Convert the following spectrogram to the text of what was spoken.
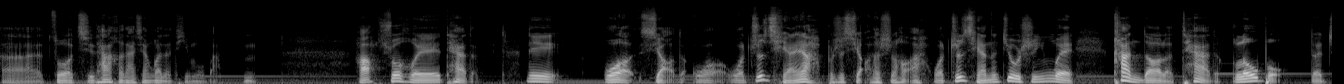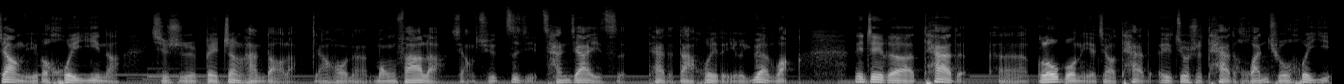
呃，做其他和他相关的题目吧。嗯，好，说回 TED，那我小的我我之前呀，不是小的时候啊，我之前呢，就是因为看到了 TED Global 的这样的一个会议呢。其实被震撼到了，然后呢，萌发了想去自己参加一次 TED 大会的一个愿望。那这个 TED 呃 Global 呢，也叫 TED，也就是 TED 环球会议，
